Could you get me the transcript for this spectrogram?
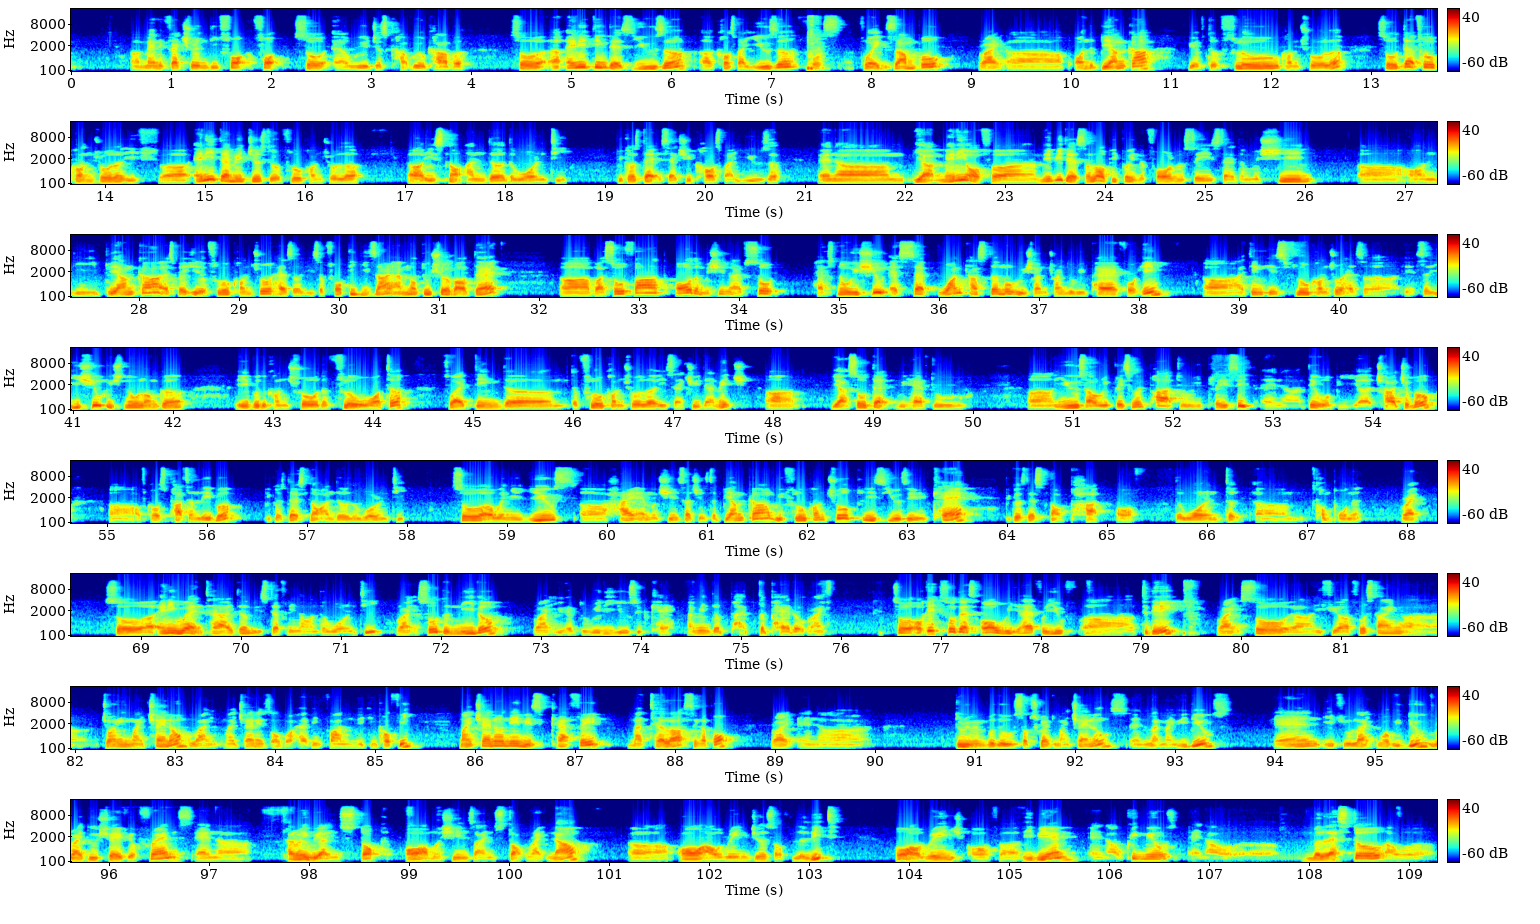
uh, manufacturing default fault. So uh, we'll just co- we'll cover. So uh, anything that's user uh, caused by user, for for example, right? Uh, on the Bianca, you have the flow controller so that flow controller, if uh, any damages to a flow controller, uh, is not under the warranty because that is actually caused by user. And um, yeah, many of uh, maybe there's a lot of people in the forum says that the machine uh, on the Bianca, especially the flow control, has a is a faulty design. I'm not too sure about that. Uh, but so far, all the machine I've sold has no issue except one customer which I'm trying to repair for him. Uh, I think his flow control has a it's an issue which no longer able to control the flow water. So I think the, the flow controller is actually damaged. Uh, yeah, so that we have to uh, use our replacement part to replace it and uh, they will be uh, chargeable. Uh, of course, parts and labor. because that's not under the warranty. So uh, when you use a high-end machine such as the Bianca with flow control, please use it with care because that's not part of the warranted um, component, right? So uh, any wear and tear item is definitely not under warranty, right? So the needle, right, you have to really use with care. I mean the, the pedal, right? So okay, so that's all we have for you uh, today, right? So uh, if you are first time uh, joining my channel, right, my channel is all about having fun making coffee. My channel name is Cafe Matella Singapore, right? And uh, do remember to subscribe to my channels and like my videos. And if you like what we do, right, do share with your friends. And uh, currently we are in stock. All our machines are in stock right now. Uh, all our ranges of Lelit, all our range of uh, VBM and our Quick Mills and our uh, Milesto, our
